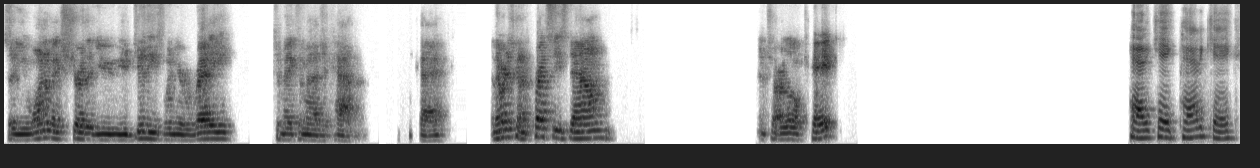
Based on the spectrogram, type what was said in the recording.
So you want to make sure that you you do these when you're ready to make the magic happen. Okay. And then we're just going to press these down into our little cake. Patty cake, patty cake.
